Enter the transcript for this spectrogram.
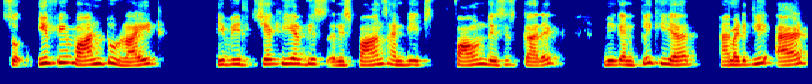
So if we want to write if we check here this response and we found this is correct, we can click here and automatically add.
